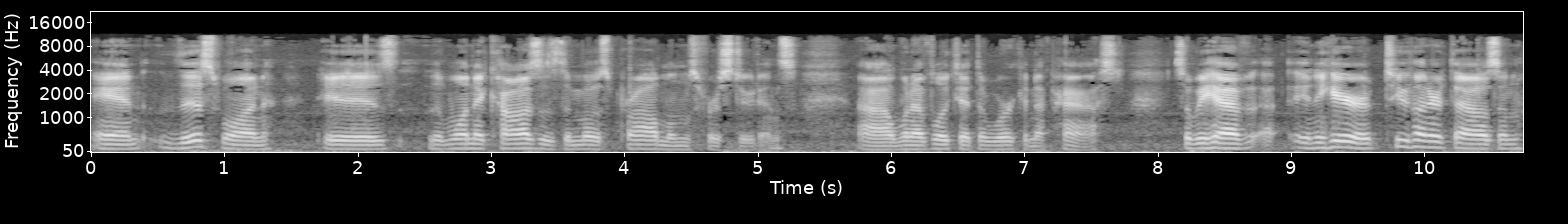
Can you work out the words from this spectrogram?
And this one is the one that causes the most problems for students uh, when I've looked at the work in the past. So we have uh, in here 200,000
